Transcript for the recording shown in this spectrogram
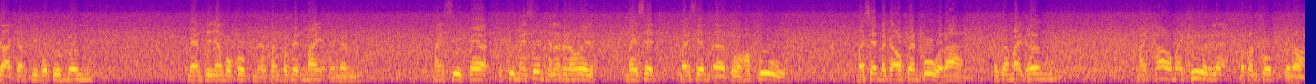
จากกันที่ประตูเบิงแมนที่ยังบ่ครบเนี่ยกันประเภทไม้เนี่ยมันไม้ซีแปดก็คือไม้เส้นนี่แหละพี่น้องเอ้ยไม้เส้น ไม้เส้นเอ่อตัวเฮาปู้ไม้เส้นแล้วก็เอาแป้นปูอะนะแล้วก็ไม้เทิงไม้ข้าวไม้คือนี่แหละบ่ทันครบพี่น้อง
